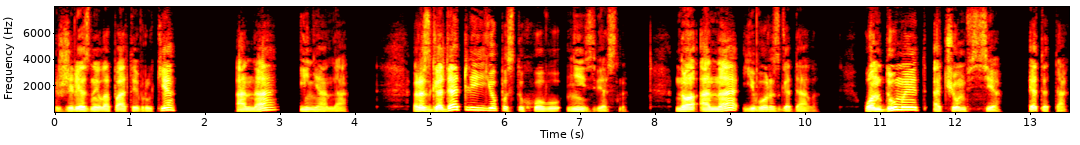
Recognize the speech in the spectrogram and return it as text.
с железной лопатой в руке, она и не она. Разгадать ли ее пастухову неизвестно. Но она его разгадала. Он думает, о чем все. Это так.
